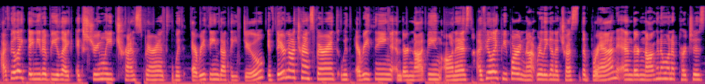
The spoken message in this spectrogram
I feel like they need to be like extremely transparent with everything that they do. If they're not transparent with everything and they're not being honest, I feel like people are not really going to trust the brand and they're not going to want to purchase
